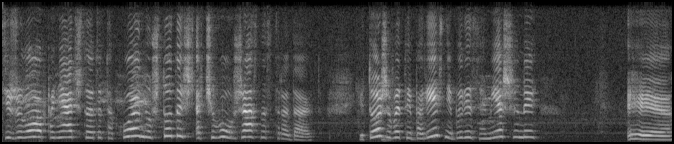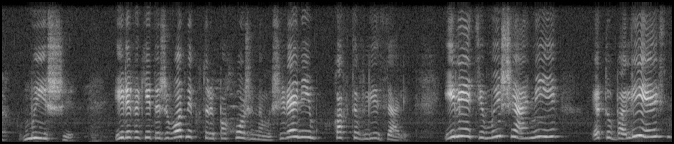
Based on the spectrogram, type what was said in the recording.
тяжело понять, что это такое, но что-то, от чего ужасно страдают. И тоже в этой болезни были замешаны э, мыши или какие-то животные, которые похожи на мыши, или они им как-то влезали. Или эти мыши, они эту болезнь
